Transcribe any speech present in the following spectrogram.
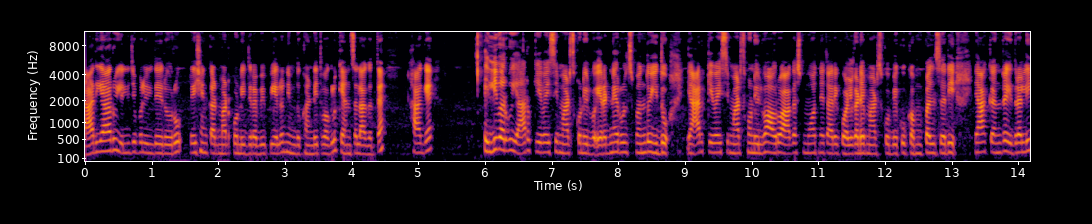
ಯಾರ್ಯಾರು ಎಲಿಜಿಬಲ್ ಇಲ್ಲದೆ ಇರೋರು ರೇಷನ್ ಕಾರ್ಡ್ ಮಾಡ್ಕೊಂಡಿದ್ದೀರಾ ಬಿ ಪಿ ಎಲ್ ನಿಮ್ಮದು ಖಂಡಿತವಾಗ್ಲೂ ಕ್ಯಾನ್ಸಲ್ ಆಗುತ್ತೆ. ಹಾಗೆ ಇಲ್ಲಿವರೆಗೂ ಯಾರು ಕೆ ವೈ ಸಿ ಮಾಡಿಸ್ಕೊಂಡಿಲ್ವೋ, ಎರಡನೇ ರೂಲ್ಸ್ ಬಂದು ಇದು, ಯಾರು ಕೆ ವೈ ಸಿ ಮಾಡಿಸ್ಕೊಂಡಿಲ್ವೋ ಅವರು ಆಗಸ್ಟ್ ಮೂವತ್ತನೇ ತಾರೀಕು ಒಳಗಡೆ ಮಾಡಿಸ್ಕೋಬೇಕು ಕಂಪಲ್ಸರಿ. ಯಾಕಂದರೆ ಇದರಲ್ಲಿ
